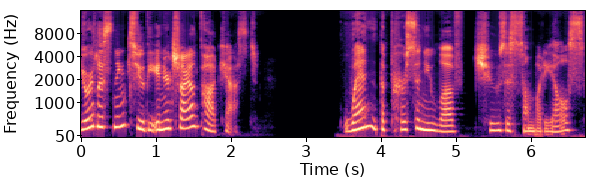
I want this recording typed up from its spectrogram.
You're listening to the Inner Child Podcast. When the person you love chooses somebody else,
